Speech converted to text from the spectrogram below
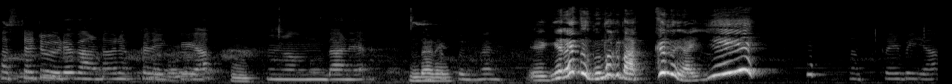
ഫസ്റ്റ് ആയിട്ട് വീഡിയോ കാണുന്നവരൊക്കെ ലൈക്ക് ചെയ്യാം. എന്താണ്? എന്താണ്? എങ്ങനെ തിന്നൊക്കെ നക്കുന്നു. അയ്യേ. സബ്സ്ക്രൈബ് ചെയ്യാം.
